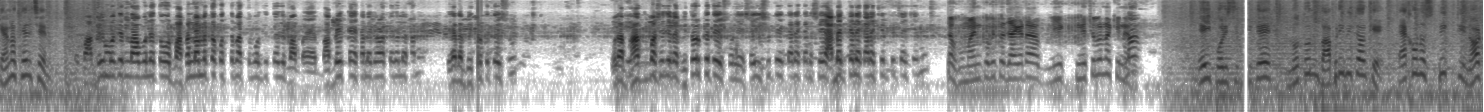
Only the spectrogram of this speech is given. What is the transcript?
কেন খেলছেন? বাবরি মসজিদ না বলে তো ওর বাপের নামে তো করতে পারতো মসজিদটা যে বাবরিকে এখানে জড়াতে গেলে এখানে? এখানে বিতর্কিত ইস্যু ওরা ভারতবর্ষে যেটা বিতর্কিত নিয়ে সেই ইস্যুতে কারে কারে সেই আবেগ কেনে কারে খেলতে চাইছে না? হুমায়ুন কবির তো জায়গাটা কিনেছিল না কিনা? না। এই পরিস্থিতিতে নতুন বাবরি বিতর্কে এখনও স্পিকটি নট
